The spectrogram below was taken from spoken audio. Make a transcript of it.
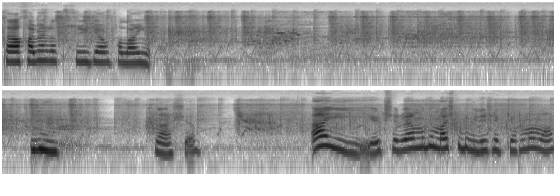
Ta kamera tutacağım falan yok. yapacağım? Ay arkadaşlar ben bugün başka bir video çekeceğim ama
